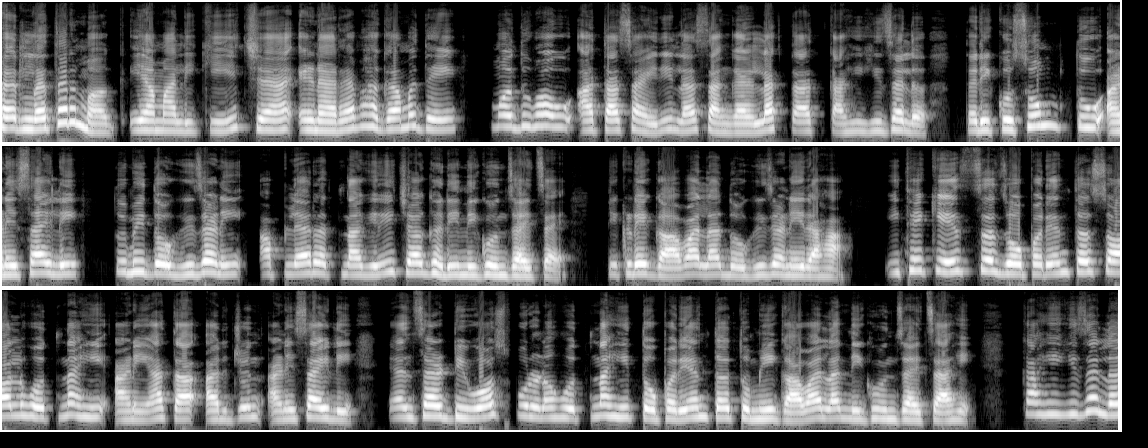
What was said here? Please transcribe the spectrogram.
ठरलं तर मग या मालिकेच्या येणाऱ्या भागामध्ये मधुभाऊ आता सायलीला सांगायला लागतात काहीही झालं तरी कुसुम तू आणि सायली तुम्ही दोघी जणी आपल्या रत्नागिरीच्या घरी निघून जायचंय. तिकडे गावाला दोघी जणी राहा. इथे केस जोपर्यंत सॉल्व होत नाही आणि आता अर्जुन आणि सायली यांचा डिवोर्स पूर्ण होत नाही तोपर्यंत तुम्ही गावाला निघून जायचं आहे. काहीही झालं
